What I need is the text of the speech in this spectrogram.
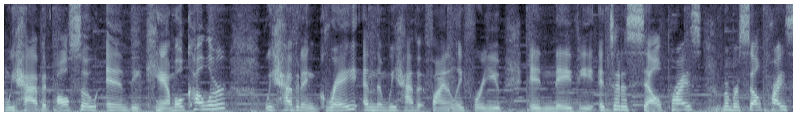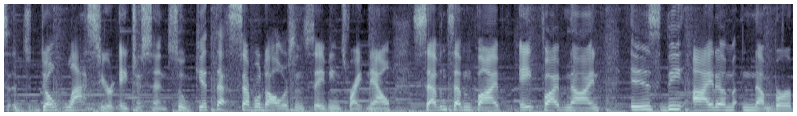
We have it also in the camel color. We have it in gray, and then we have it finally for you in navy. It's at a sale price. Remember, sale price don't last here at HSN, so get that several dollars in savings right now. 775-859 is the item number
